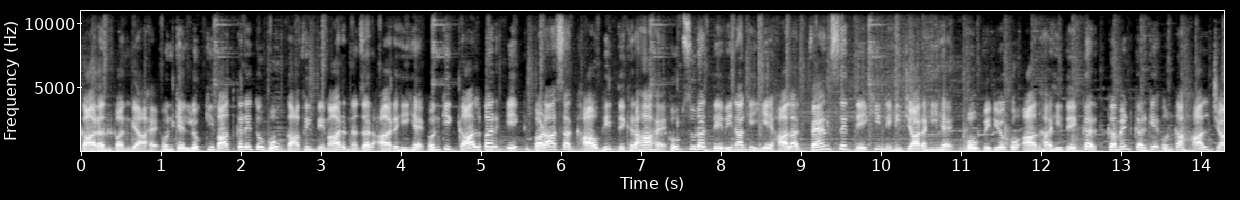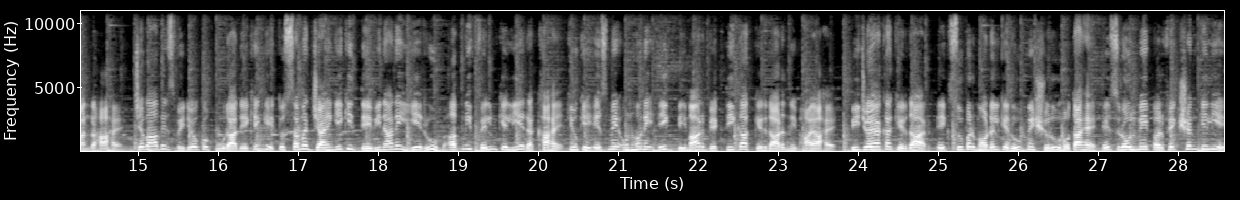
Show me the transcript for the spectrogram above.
कारण बन गया है। उनके लुक की बात करें तो वो काफ़ी बीमार नज़र आ रही है। उनकी गाल पर एक बड़ा सा घाव भी दिख रहा है। खूबसूरत देवीना की ये हालत फैंस से देखी नहीं जा रही है। वो वीडियो को आधा ही देखकर कमेंट करके उनका हाल जान रहा है। जब आप इस वीडियो को पूरा देखेंगे तो समझ जाएँगे कि देवीना ने ये रूप अपनी फ़िल्म के लिए रखा है, क्योंकि इसमें उन्होंने एक बीमार व्यक्ति का किरदार निभाया है। विजया का किरदार एक सुपर मॉडल के रूप में शुरू होता है। इस रोल में परफेक्शन के लिए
